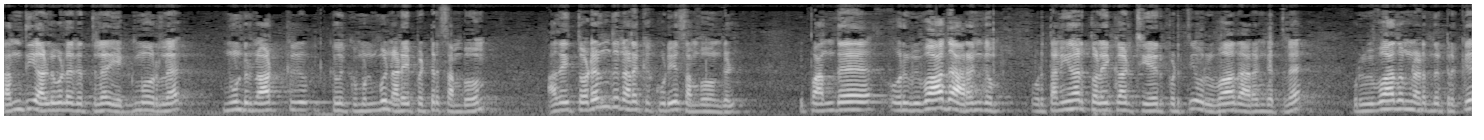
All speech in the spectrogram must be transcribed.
தந்தி அலுவலகத்தில் எக்மோரில் மூன்று நாட்களுக்கு முன்பு நடைபெற்ற சம்பவம். அதை தொடர்ந்து நடக்கக்கூடிய சம்பவங்கள். இப்போ அந்த ஒரு விவாத அரங்கம் ஒரு தனியார் தொலைக்காட்சி ஏற்படுத்தி ஒரு விவாத அரங்கத்தில் ஒரு விவாதம் நடந்துட்டுருக்கு.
